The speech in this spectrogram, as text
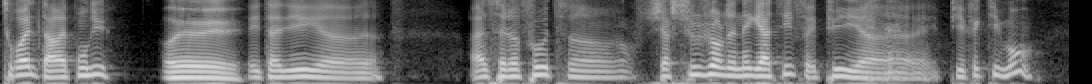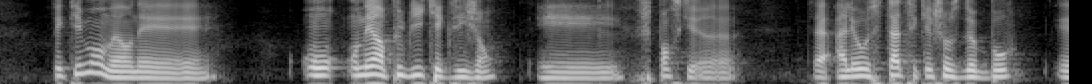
Tourel t'a répondu Oui, oui, oui. et t'as dit. euh, Ah, c'est le foot. euh, on cherche toujours le négatif et puis, euh, et puis effectivement, effectivement, mais on est, on, on est un public exigeant et je pense que aller au stade c'est quelque chose de beau et,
